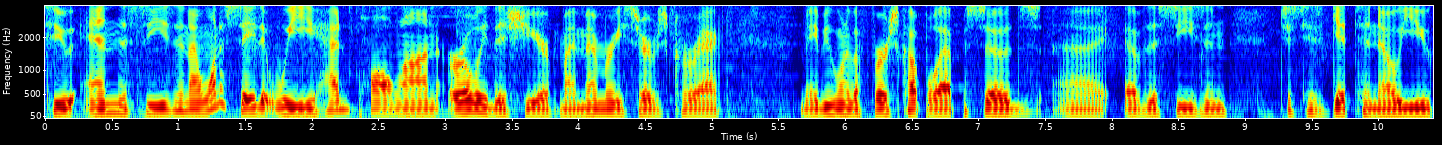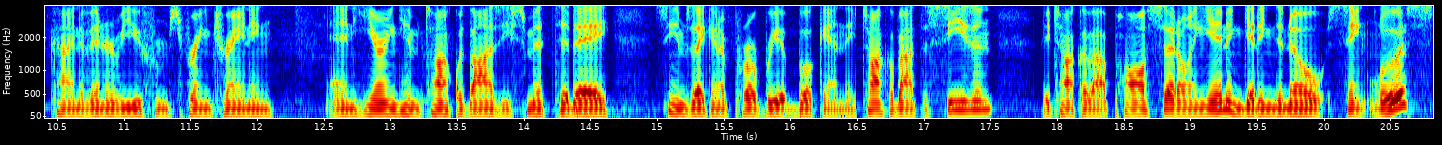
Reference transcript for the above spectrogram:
to end the season. I want to say that we had Paul on early this year, if my memory serves correct. Maybe one of the first couple episodes uh, of the season just his get to know you kind of interview from spring training. And hearing him talk with Ozzie Smith today seems like an appropriate bookend. They talk about the season, they talk about Paul settling in and getting to know St. Louis,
